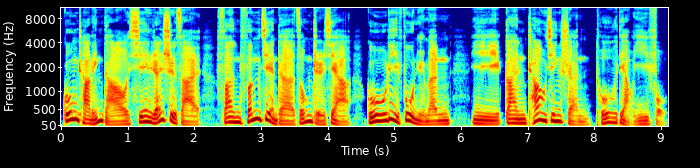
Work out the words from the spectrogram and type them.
工厂领导显然是在反封建的宗旨下，鼓励妇女们以赶超精神脱掉衣服。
